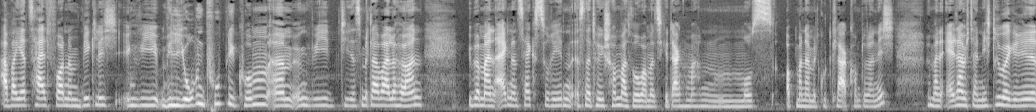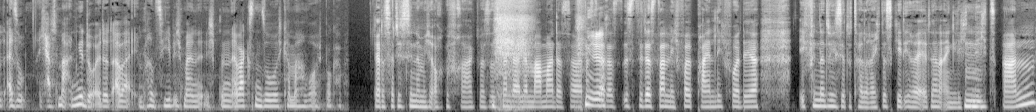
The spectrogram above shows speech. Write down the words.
Aber jetzt halt vor einem wirklich irgendwie Millionen Publikum, ähm, irgendwie, die das mittlerweile hören, über meinen eigenen Sex zu reden, ist natürlich schon was, worüber man sich Gedanken machen muss, ob man damit gut klarkommt oder nicht. Mit meinen Eltern habe ich da nicht drüber geredet. Also ich habe es mal angedeutet, aber im Prinzip, ich meine, ich bin erwachsen so, ich kann machen, worauf ich Bock habe. Ja, das hatte ich sie nämlich auch gefragt. Was ist, wenn deine Mama das hört? ja. das, ist dir das dann nicht voll peinlich vor der? Ich finde natürlich, sie hat total recht. Das geht ihre Eltern eigentlich mhm. nichts an.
